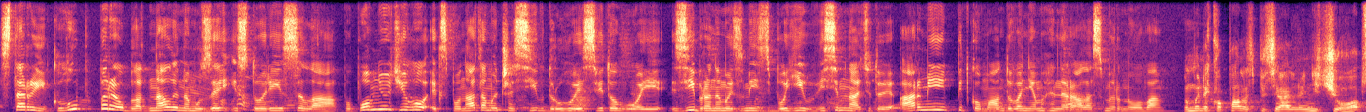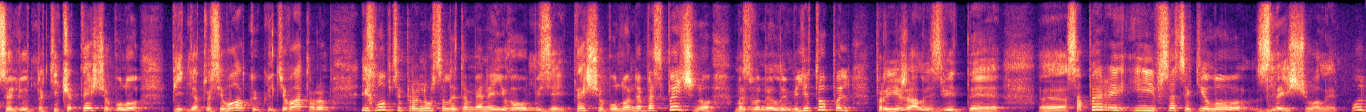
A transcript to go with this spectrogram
Старий клуб переобладнали на музей історії села, поповнюють його експонатами часів Другої світової, зібраними з місць боїв 18-ї армії під командуванням генерала Смирнова. Ми не копали спеціально нічого, абсолютно. Тільки те, що було піднято сівалкою, культиватором. І хлопці приносили до мене його в музей. Те, що було небезпечно, ми дзвонили в Мелітополь, приїжджали звідти е, сапери і все це діло знищували. От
